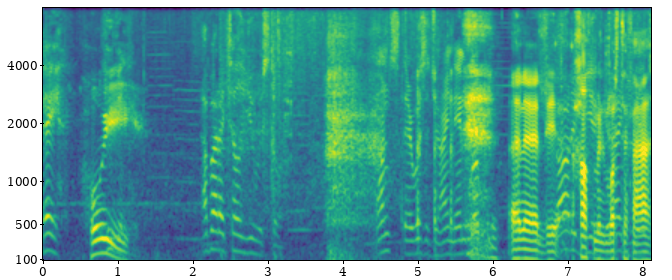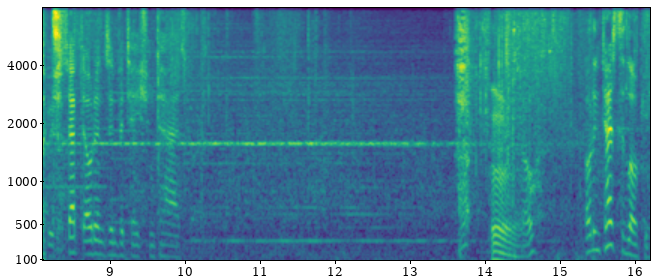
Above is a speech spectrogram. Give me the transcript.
Hey, هوي how about I tell you a story? Once there was a giant named Loki. Thought اللي a من المرتفعات accept Odin's invitation to Asgard. So, Odin tested Loki,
